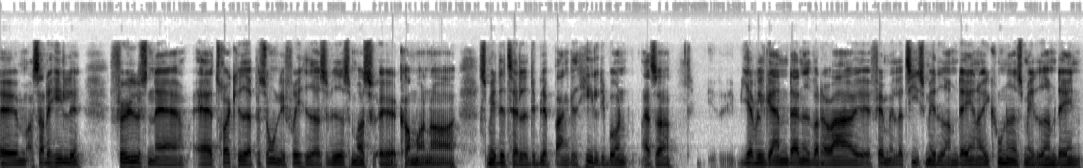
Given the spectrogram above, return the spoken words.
Øhm, og så er der hele følelsen af, af tryghed og personlig frihed osv., som også øh, kommer, når smittetallet det bliver banket helt i bund. Altså, jeg vil gerne dernede, hvor der var 5 øh, eller 10 smittede om dagen, og ikke 100 smittede om dagen.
